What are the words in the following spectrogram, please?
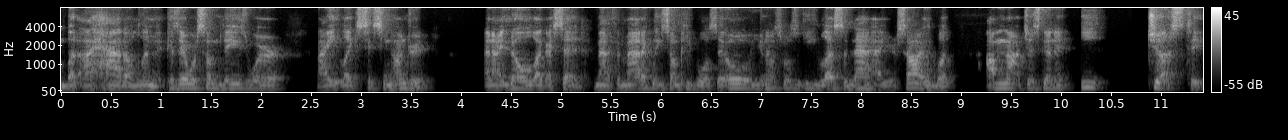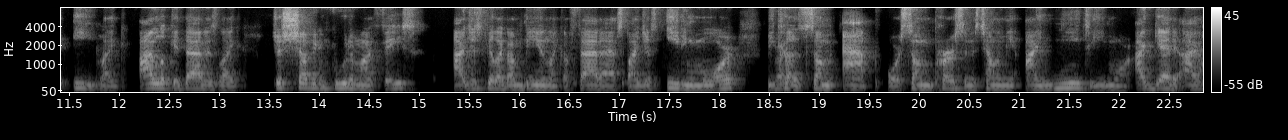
but I had a limit because there were some days where I ate like 1600 and I know, like I said, mathematically, some people will say, oh, you're not supposed to eat less than that at your size, but I'm not just going to eat just to eat. Like, I look at that as like just shoving food in my face. I just feel like I'm being like a fat ass by just eating more because right. some app or some person is telling me I need to eat more. I get it. I,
